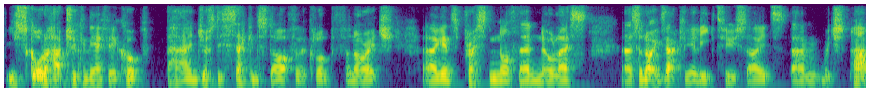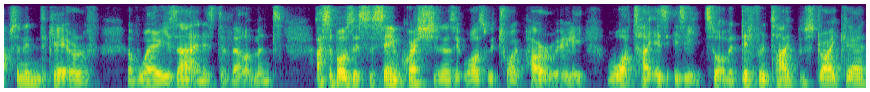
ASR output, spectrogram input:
He scored a hat trick in the FA Cup and just his second start for the club for Norwich uh, against Preston North End, no less. Uh, so not exactly a League Two side, um, which is perhaps an indicator of of where he's at in his development. I suppose it's the same question as it was with Troy Parrott. Really, what type is is he sort of a different type of striker?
